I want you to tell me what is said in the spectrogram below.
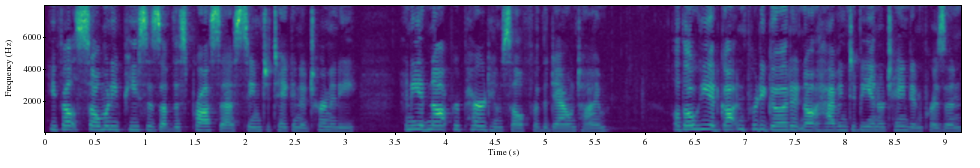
He felt so many pieces of this process seemed to take an eternity, and he had not prepared himself for the downtime. Although he had gotten pretty good at not having to be entertained in prison,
